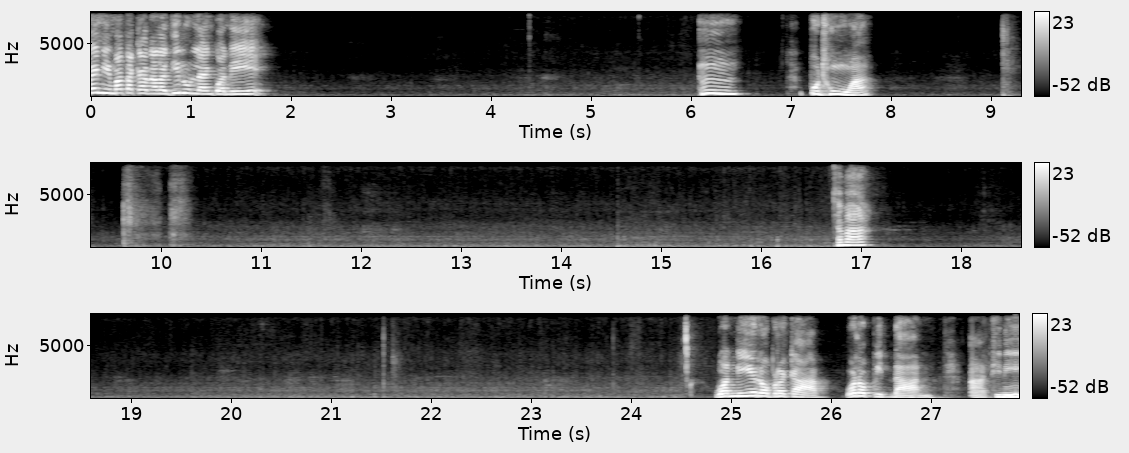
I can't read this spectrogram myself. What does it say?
ไม่มีมาตรการอะไรที่รุนแรงกว่านี้ อืมปวดหัวใช่ไหม วันนี้เราประกาศว่าเราปิดด่าน อ่าทีนี้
